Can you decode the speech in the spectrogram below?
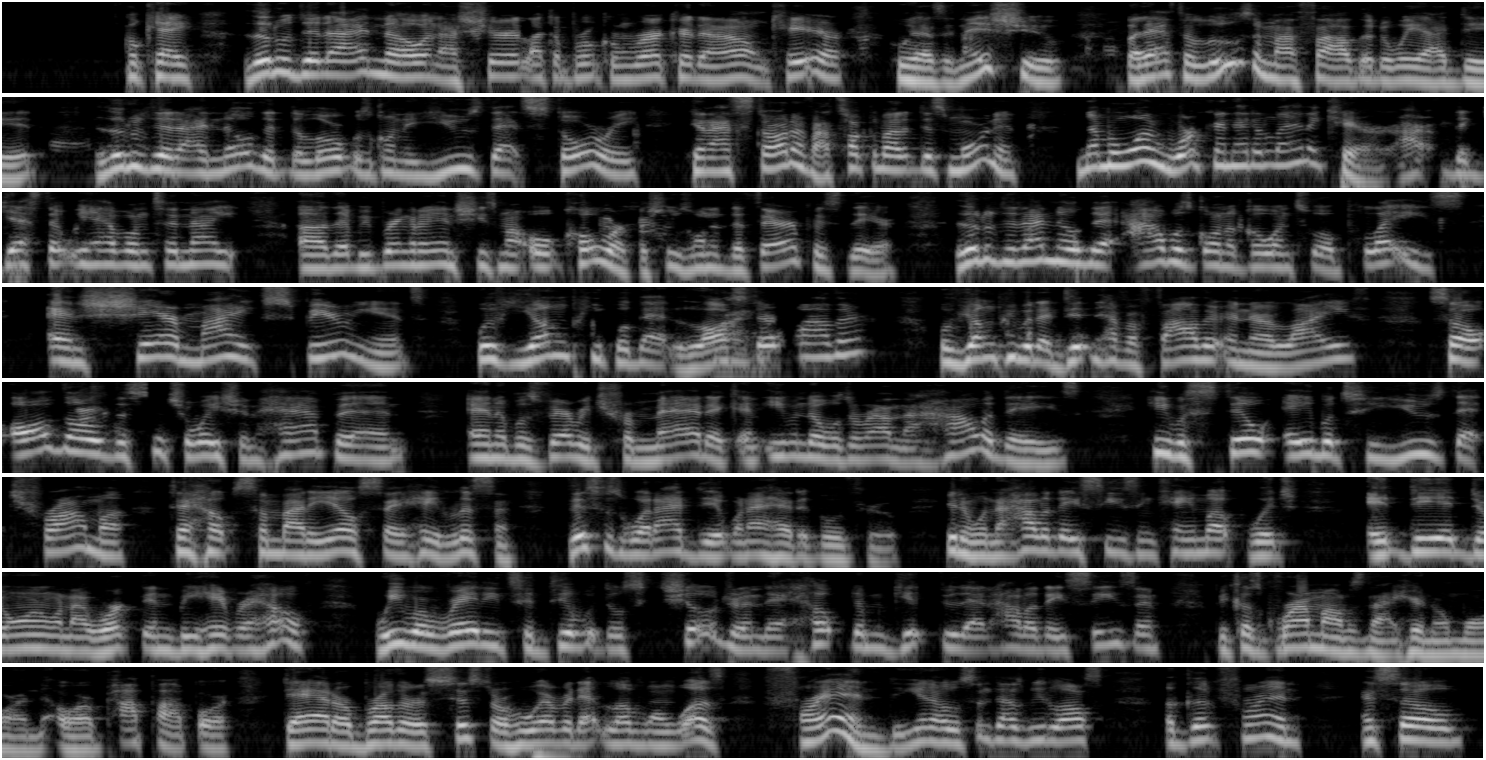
Okay, little did I know, and I share it like a broken record, and I don't care who has an issue. But after losing my father the way I did, little did I know that the Lord was going to use that story. Can I start off? I talked about it this morning. Number one, working at AtlantiCare. The guest that we have on tonight uh, that we bring her in, she's my old coworker. She was one of the therapists there. Little did I know that I was going to go into a place and share my experience with young people that lost right. their father, with young people that didn't have a father in their life. So, although the situation happened and it was very traumatic, and even though it was around the holidays, he was still able to use that trauma to help somebody else say, Hey, listen, this is what I did when I had to go through. You know, when the holiday season came up, which it did during when I worked in behavioral health. We were ready to deal with those children that helped them get through that holiday season because grandma's not here no more, and, or pop pop or dad or brother or sister or whoever that loved one was, friend. You know, sometimes we lost a good friend, and so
